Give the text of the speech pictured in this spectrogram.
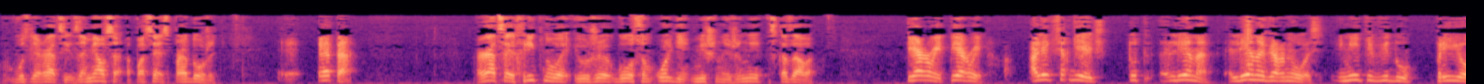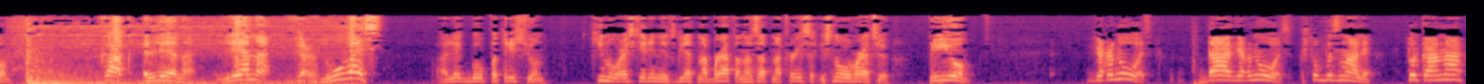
возле рации замялся, опасаясь продолжить. Э, это. Рация хрипнула, и уже голосом Ольги, Мишиной жены, сказала. Первый, первый. Олег Сергеевич, тут Лена, Лена вернулась. Имейте в виду, прием. Как Лена? Лена вернулась? Олег был потрясен. Кинул растерянный взгляд на брата, назад на крыса и снова в рацию. Прием. Вернулась. Да, вернулась. Чтоб вы знали. Только она...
